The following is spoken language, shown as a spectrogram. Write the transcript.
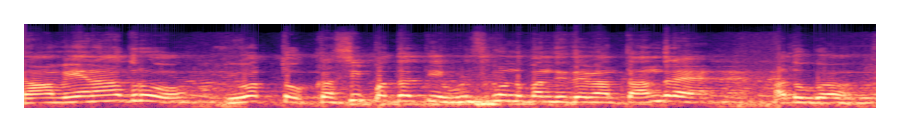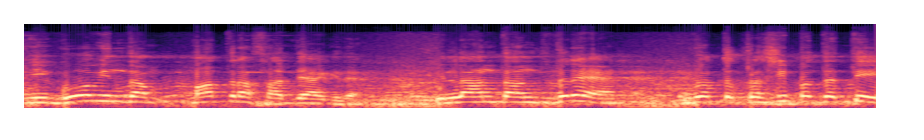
ನಾವೇನಾದರೂ ಇವತ್ತು ಕೃಷಿ ಪದ್ಧತಿ ಉಳಿಸ್ಕೊಂಡು ಬಂದಿದ್ದೇವೆ ಅಂತ ಅಂದರೆ ಅದು ಈ ಗೋವಿಂದ ಮಾತ್ರ ಸಾಧ್ಯ ಆಗಿದೆ. ಇಲ್ಲ ಅಂತ ಅಂದಿದ್ರೆ ಇವತ್ತು ಕೃಷಿ ಪದ್ಧತಿ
